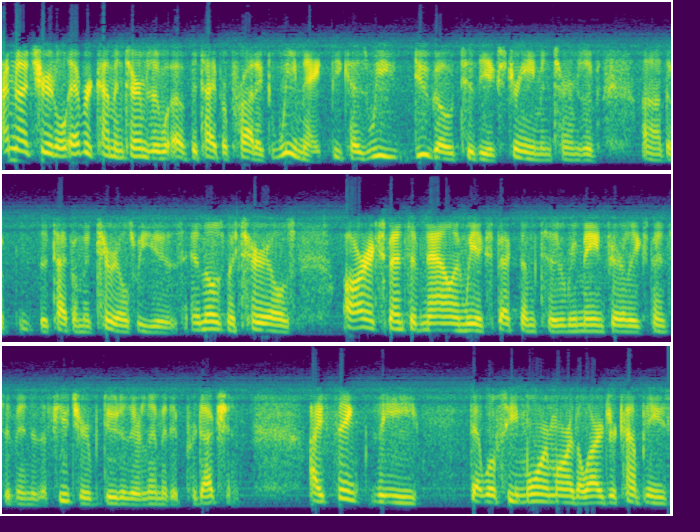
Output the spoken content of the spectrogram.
I'm not sure it'll ever come in terms of, of the type of product we make because we do go to the extreme in terms of uh, the the type of materials we use, and those materials are expensive now, and we expect them to remain fairly expensive into the future due to their limited production. I think the that we'll see more and more of the larger companies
